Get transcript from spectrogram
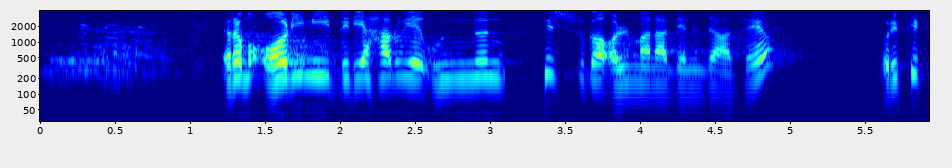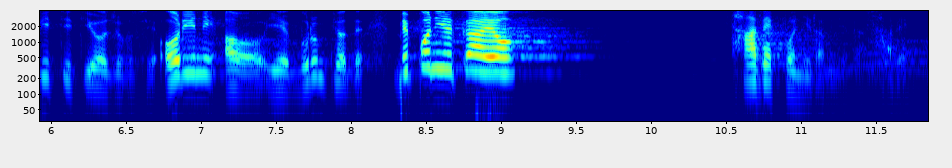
여러분 어린이들이 하루에 웃는 횟수가 얼마나 되는지 아세요? 우리 PPT 띄워줘 보세요. 어린이 어, 예, 물음표 돼. 몇 번일까요? 400번이랍니다. 400번.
